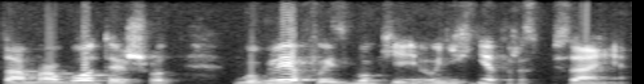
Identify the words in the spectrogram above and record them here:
там работаешь, вот в Гугле, в Фейсбуке у них нет расписания.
